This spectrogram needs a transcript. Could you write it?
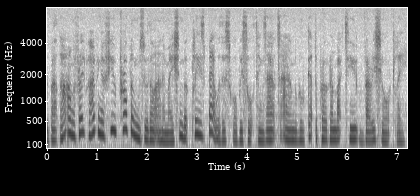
Sorry about that. I'm afraid we're having a few problems with our animation, but please bear with us while we sort things out and we'll get the programme back to you very shortly.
